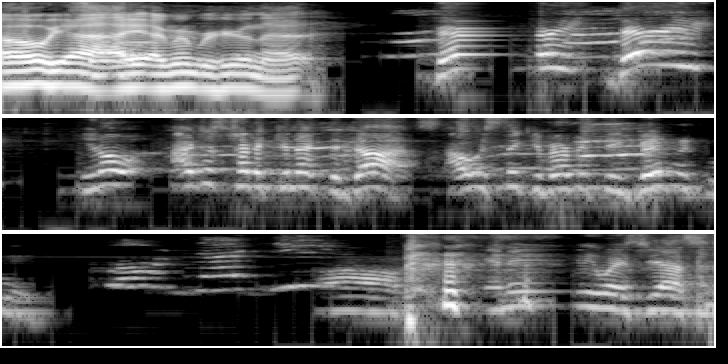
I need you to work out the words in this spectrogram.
Oh yeah, So- I, I remember hearing that. Very very very. You know, I just try to connect the dots. I always think of everything biblically. Um, and anyways, yes.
